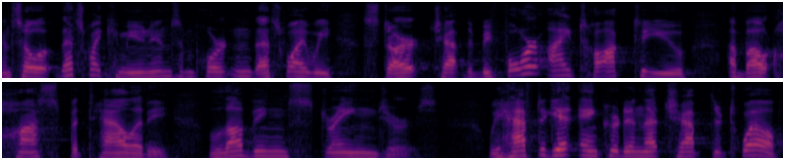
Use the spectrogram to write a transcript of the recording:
And so that's why communion's important. That's why we start chapter. Before I talk to you about hospitality, loving strangers, we have to get anchored in that chapter 12.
